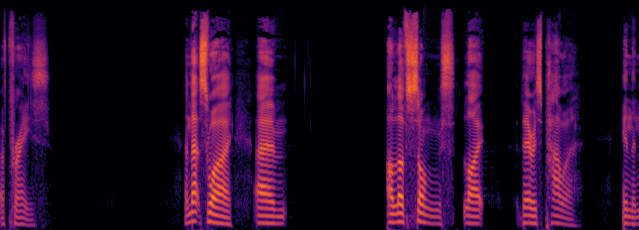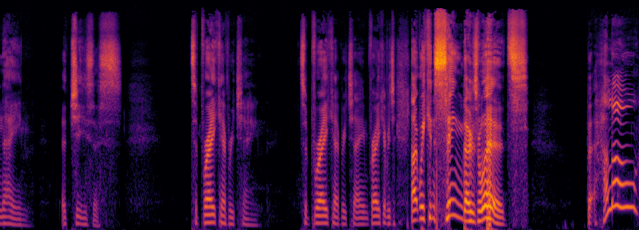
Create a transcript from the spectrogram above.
of praise. And that's why um, I love songs like There is Power in the Name of Jesus to break every chain, to break every chain, break every chain. Like we can sing those words, but hello?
